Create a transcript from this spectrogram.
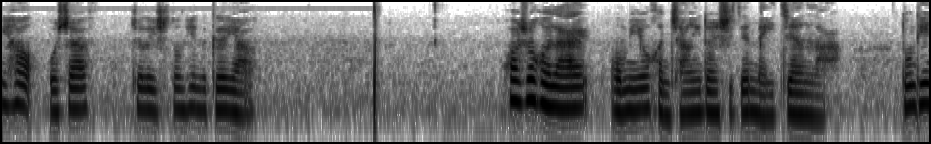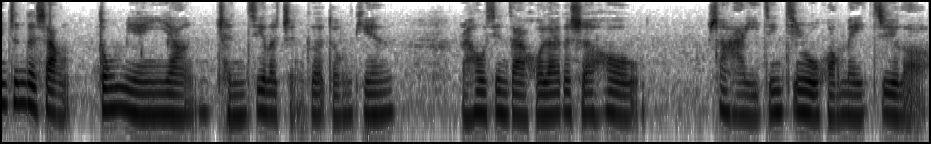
你好，我是 F，这里是冬天的歌谣。话说回来，我们有很长一段时间没见了，冬天真的像冬眠一样沉寂了整个冬天。然后现在回来的时候，上海已经进入黄梅季了，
